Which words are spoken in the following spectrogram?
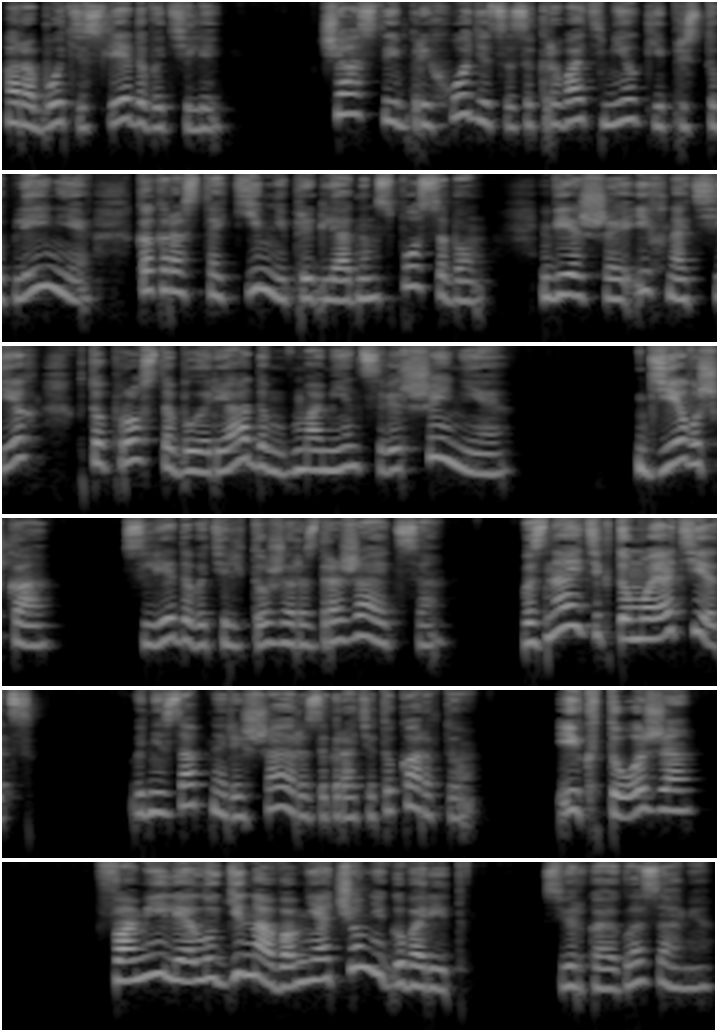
о работе следователей. Часто им приходится закрывать мелкие преступления как раз таким неприглядным способом, вешая их на тех, кто просто был рядом в момент совершения. «Девушка!» Следователь тоже раздражается. «Вы знаете, кто мой отец?» Внезапно решаю разыграть эту карту. «И кто же?» «Фамилия Лугина вам ни о чем не говорит?» Сверкаю глазами.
